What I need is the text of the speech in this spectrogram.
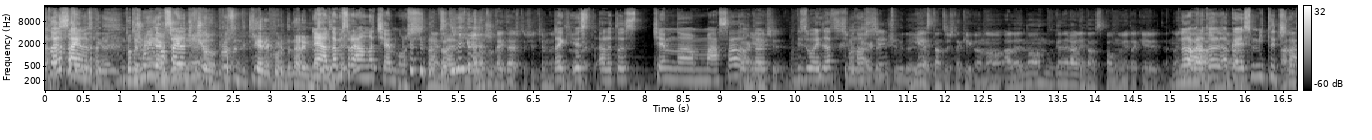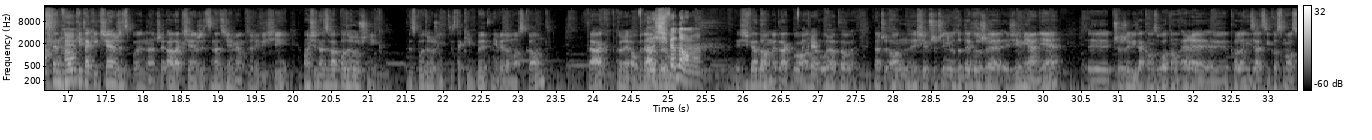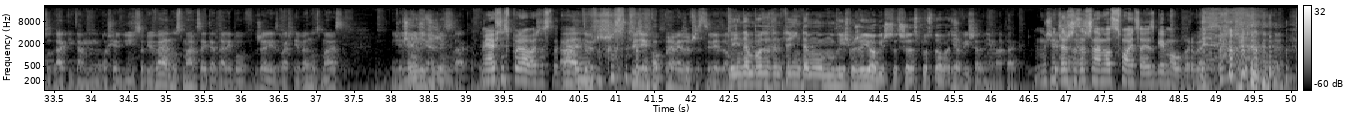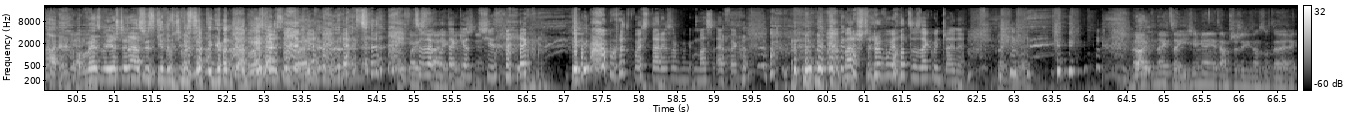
To jest Silent Hill. To brzmi mówimy o jak Silent Hill? 90% gier, kurde, na rynku. Nie, ale tam jest realna ciemność. Tam no, Silent to Hill. nie no tutaj też, to się ciemność Tak nazywa, jest, ale to jest ciemna masa, Tak. tak, Nie, się- wizualizacja Chyba tak, ciemności. tak mi się wydaje. Jest tam coś takiego, no, ale no on generalnie tam spawnuje takie... No, No dobra, to okej, jest mityczna. Ale jest ten no. wielki taki księżyc, znaczy ala księżyc nad ziemią, który wisi. On się nazywa podróżnik. To jest podróżnik, to jest taki byt nie wiadomo skąd, tak? Który Ale obdarzył... świadomy. Świadomy, tak, bo on Okej. uratował. Znaczy, on się przyczynił do tego, że Ziemianie y, przeżyli taką złotą erę y, kolonizacji kosmosu, tak? I tam osiedlili sobie Wenus, Marsa i tak dalej, bo w grze jest właśnie Wenus, Mars, Ziemia Księżyc i Ziemia. tak. Miałeś nie spoilować ostatnio. Ale to już tydzień po premierze wszyscy wiedzą. Tydzień temu, poza tym tydzień temu mówiliśmy, że Jowisz, co trzeba sprostować. Jowisza nie ma, tak. Musimy Jeszcze też, że nie ma. zaczynamy od słońca, jest game over, więc... Tak, Nie. opowiedzmy jeszcze raz wszystkie dowcipy sprzed tygodnia, bo jest tak super. Ja chcę, chcę żeby stary był taki koniecznie. odcinek. W ogóle twoje stare są mass effect. Ma rozczarowujące zakończenie. Tak było. No, i- no i co, i Ziemianie tam przeżyli tą złotą erę,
